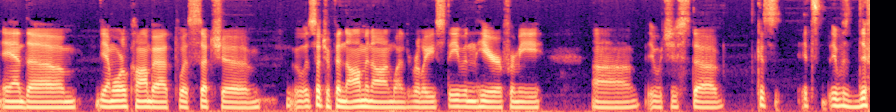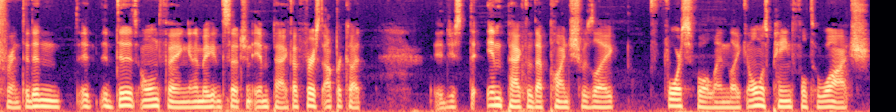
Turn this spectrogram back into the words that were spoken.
And um, yeah, Mortal Kombat was such a it was such a phenomenon when it released. Even here for me, uh, it was just because it's it was different. It didn't it, it did its own thing and it made such an impact. That first uppercut, it just the impact of that punch was like forceful and like almost painful to watch.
